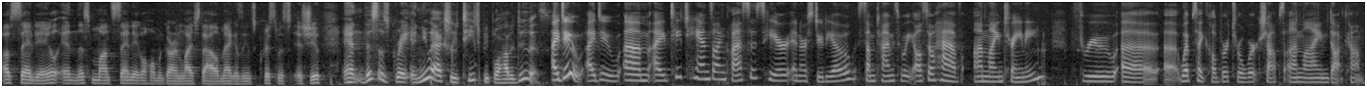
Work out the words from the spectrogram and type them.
of San Diego in this month's San Diego Home and Garden Lifestyle magazine's Christmas issue. And this is great. And you actually teach people how to do this. I do. I do. Um, I teach hands-on classes here in our studio. Sometimes we also have online training through a, a website called virtualworkshopsonline.com.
